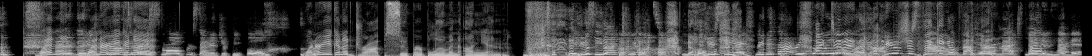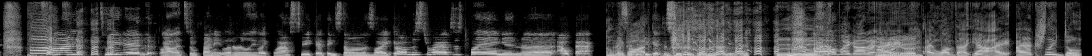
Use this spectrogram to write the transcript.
When And if it is when are true, you it's a very gonna small percentage of people when are you gonna drop super bloom and onion did you see that tweet no did you see i tweeted that recently I didn't. oh my god I was just thinking Wow, of that. are a match made in heaven someone tweeted wow that's so funny literally like last week i think someone was like oh MisterWives is playing in uh outback Oh I my said, God. did you get the super bloom and onion oh my god! I, Oh my God. I love that. Yeah, I I actually don't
